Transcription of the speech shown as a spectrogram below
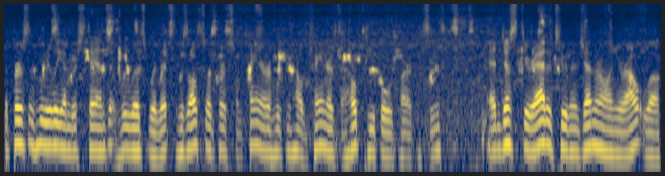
the person who really understands it, who lives with it, who's also a personal trainer who can help trainers to help people with Parkinson's, and just your attitude in general and your outlook.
